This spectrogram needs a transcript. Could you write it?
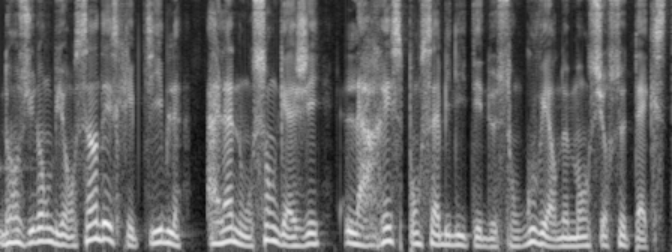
Dans une ambiance indescriptible, elle annonce engager la responsabilité de son gouvernement sur ce texte.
